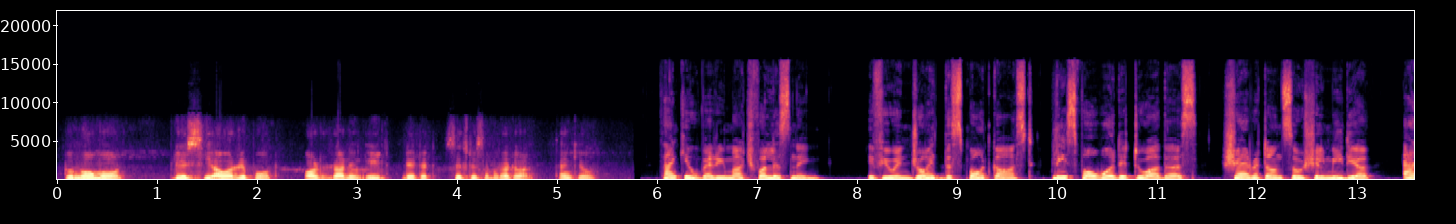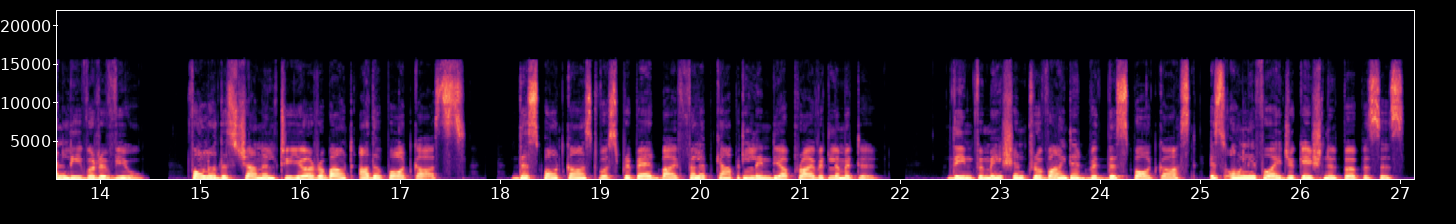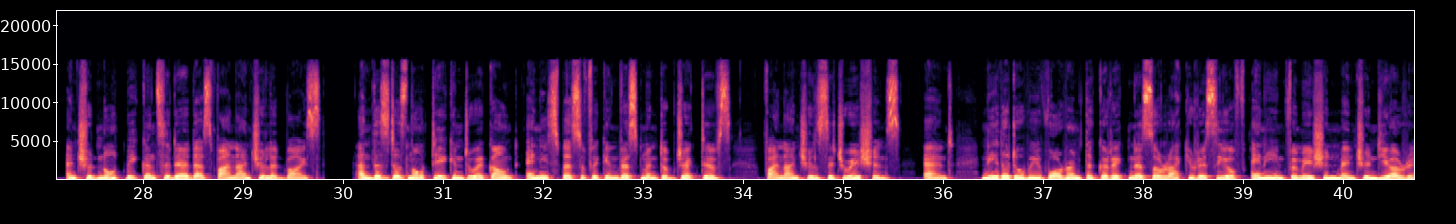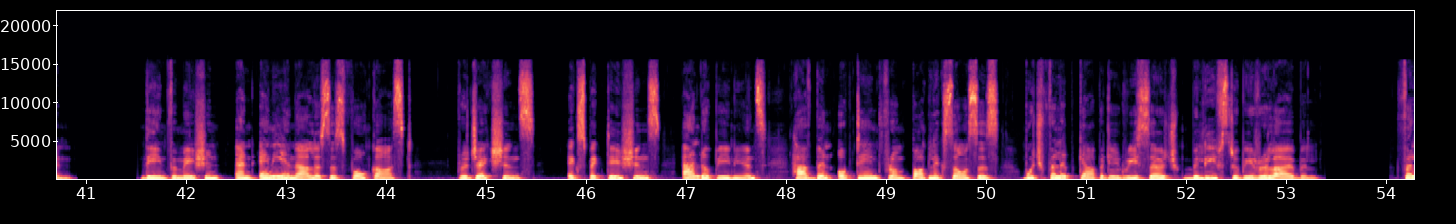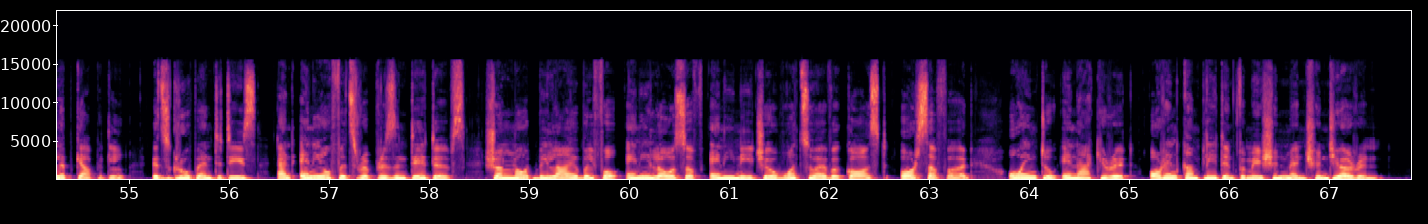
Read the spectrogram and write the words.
To know more, please see our report called Running Yield dated 6 December 21. Thank you. Thank you very much for listening. If you enjoyed this podcast, please forward it to others, share it on social media, and leave a review. Follow this channel to hear about other podcasts. This podcast was prepared by PhillipCapital India Private Limited. The information provided with this podcast is only for educational purposes and should not be considered as financial advice, and this does not take into account any specific investment objectives, financial situations, and neither do we warrant the correctness or accuracy of any information mentioned herein. The information and any analysis forecast, projections, expectations, and opinions have been obtained from public sources which PhillipCapital Research believes to be reliable. PhillipCapital, its group entities, and any of its representatives shall not be liable for any loss of any nature whatsoever caused or suffered owing to inaccurate or incomplete information mentioned herein.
